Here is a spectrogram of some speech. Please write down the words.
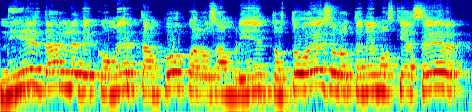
ni es darle de comer tampoco a los hambrientos. Todo eso lo tenemos que hacer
